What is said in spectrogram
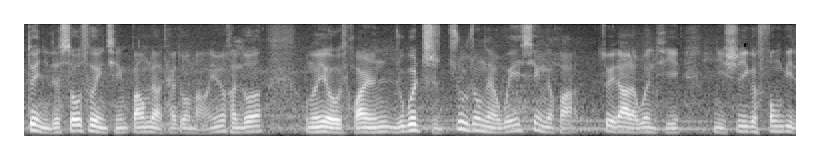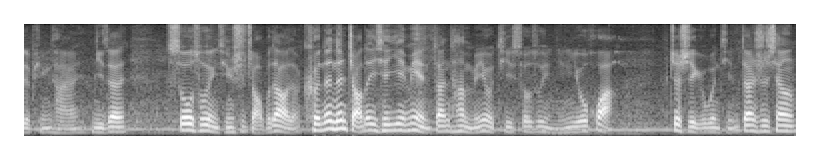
对你的搜索引擎帮不了太多忙？因为很多我们有华人，如果只注重在微信的话，最大的问题，你是一个封闭的平台，你在搜索引擎是找不到的。可能能找到一些页面，但它没有替搜索引擎优化，这是一个问题。但是像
